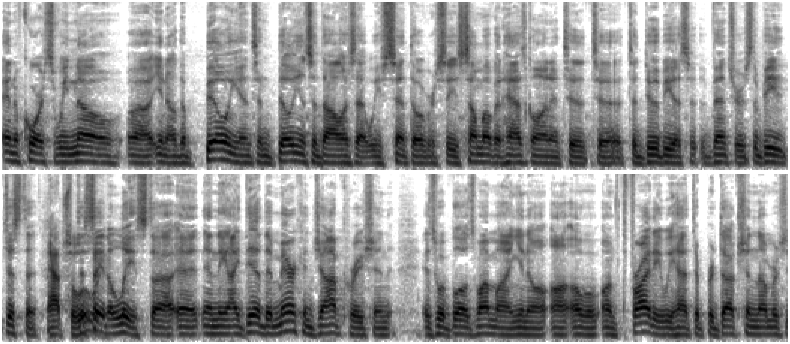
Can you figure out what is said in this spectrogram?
And of course, we know, uh, you know, the billions and billions of dollars that we've sent overseas. Some of it has gone into to, to dubious ventures, to be just to, Absolutely. to say the least. Uh, and, and, the idea, the American job creation, is what blows my mind. You know, on, on, Friday we had the production numbers,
